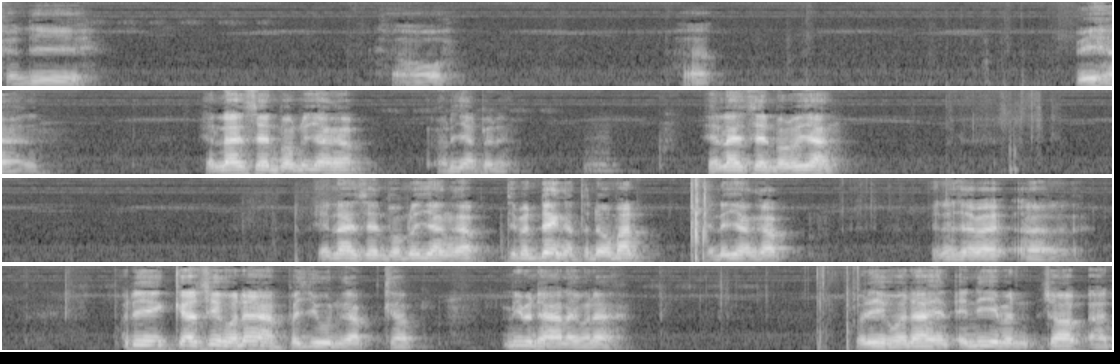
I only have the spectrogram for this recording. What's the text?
คดีเขาพระ วิหาร เห็นลายเซ็นผมหรือยังครับขออนุญาตไปหนึ่งเห็นลายเซ็นผมหรือยัง เห็นลายเซ็นผมหรือยังครับ ที่มันเด้งอัตโนมัติ เห็นหรือยังครับ เห็นแล้วใช่ไหมอ่าพอดีแกชื่อหัวหน้าประยูนครับครับ มีปัญหาอะไรหัวหน้าพอดีหัวหน้าเห็นไอ้นี่มันชอบอัด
